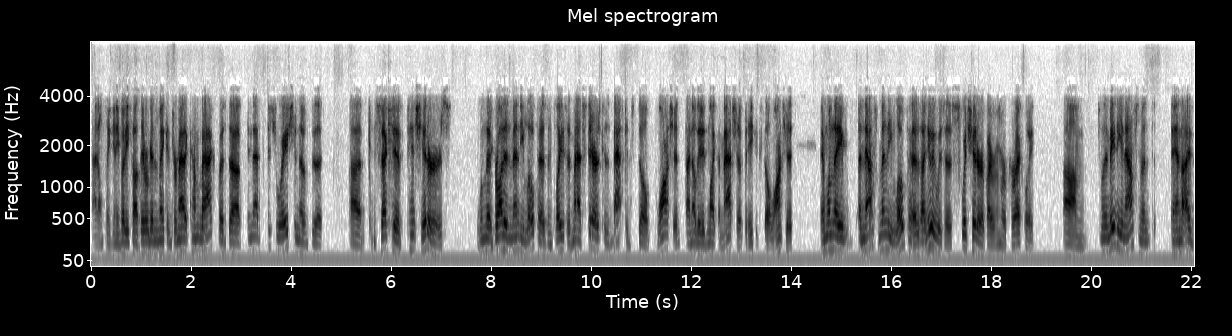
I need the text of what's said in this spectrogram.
I don't think anybody thought they were going to make a dramatic comeback, but uh, in that situation of the uh, consecutive pinch hitters, when they brought in Mendy Lopez in place of Matt Stairs, because Matt could still launch it. I know they didn't like the matchup, but he could still launch it. And when they announced Mendy Lopez, I knew he was a switch hitter, if I remember correctly. Um, so they made the announcement, and I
